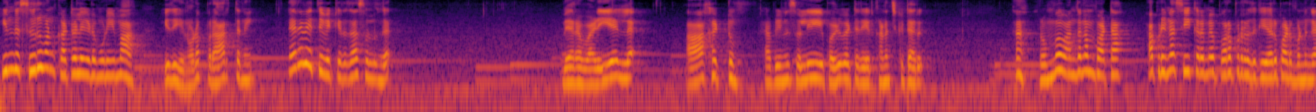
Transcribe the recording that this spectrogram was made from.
இந்த சிறுவன் கட்டளையிட முடியுமா? இது என்னோட பிரார்த்தனை. நிறைவேற்றி வைக்கிறதா சொல்லுங்க. வேற வழியே இல்லை. ஆகட்டும் அப்படின்னு சொல்லி பழுவேட்டரையர் கணச்சிக்கிட்டாரு. "ஹ, ரொம்ப வந்தனம் பாட்டா. அப்படின்னா சீக்கிரமே புறப்படுறதுக்கு ஏற்பாடு பண்ணுங்க.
